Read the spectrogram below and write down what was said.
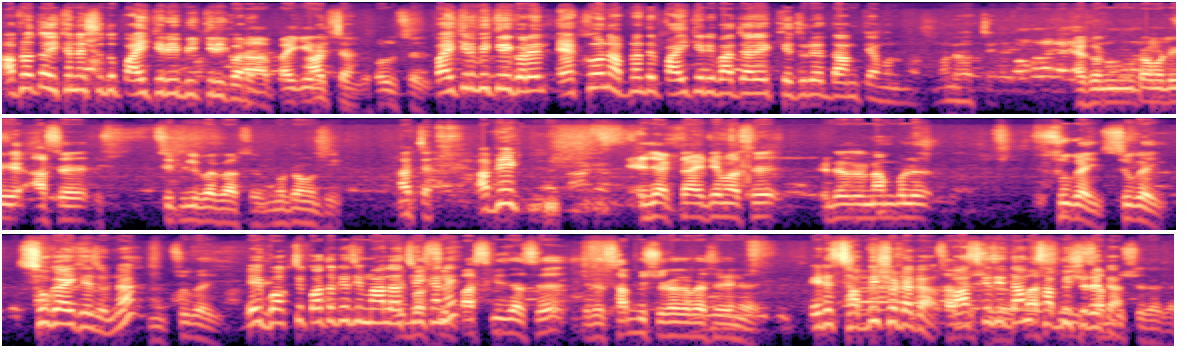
আপনারা তো এখানে শুধু পাইকারি বিক্রি করেন। হ্যাঁ, পাইকারি আচ্ছা। হোলসেল পাইকারি বিক্রি করেন। এখন আপনাদের পাইকারি বাজারে খেজুরের দাম কেমন মনে হচ্ছে? এখন মোটামুটি আছে শিথিল ভাবে আছে মোটামুটি। আচ্ছা। আপনি এই যে একটা আইটেম আছে এটার নাম বলে সুগাই সুগাই। সুগাই খেজুর না? সুগাই। এই বক্সে কত কেজি মাল আছে এখানে? বক্সে পাঁচ কেজি আছে এটা ছাব্বিশশো টাকা বেচা কেনা। এটা ছাব্বিশশো টাকা। পাঁচ কেজির দাম পাঁচ কেজি ছাব্বিশশো টাকা। ছাব্বিশশো টাকা।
